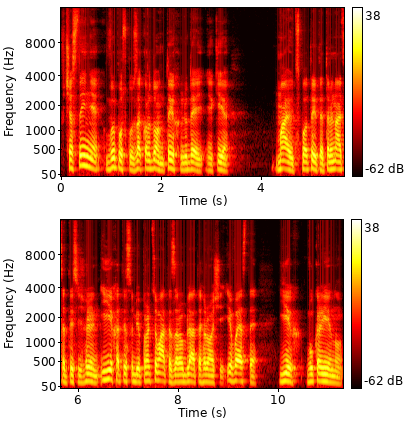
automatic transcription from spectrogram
в частині випуску за кордон тих людей, які мають сплатити 13 тисяч гривень і їхати собі працювати, заробляти гроші і вести їх в Україну.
